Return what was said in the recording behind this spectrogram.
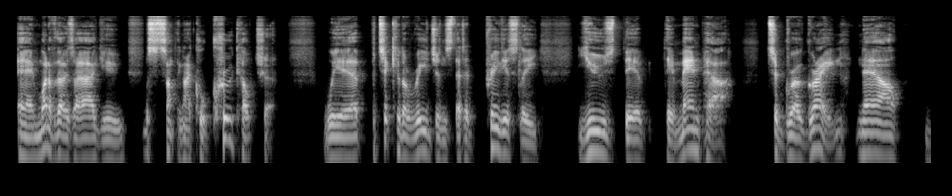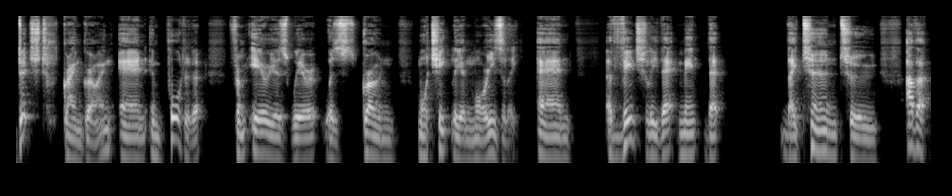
And one of those, I argue, was something I call crew culture, where particular regions that had previously used their, their manpower to grow grain now ditched grain growing and imported it from areas where it was grown more cheaply and more easily. And eventually that meant that they turned to other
